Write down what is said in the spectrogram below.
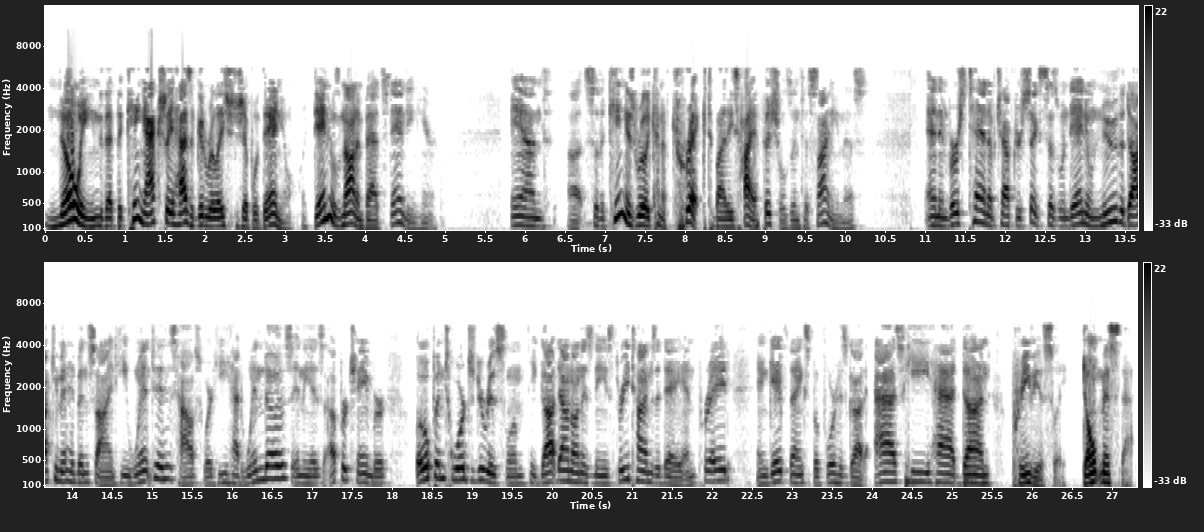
knowing that the king actually has a good relationship with Daniel, like Daniel's not in bad standing here, and uh, so the king is really kind of tricked by these high officials into signing this. And in verse 10 of chapter 6 it says, When Daniel knew the document had been signed, he went to his house where he had windows in his upper chamber open towards Jerusalem. He got down on his knees three times a day and prayed and gave thanks before his God as he had done previously. Don't miss that.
